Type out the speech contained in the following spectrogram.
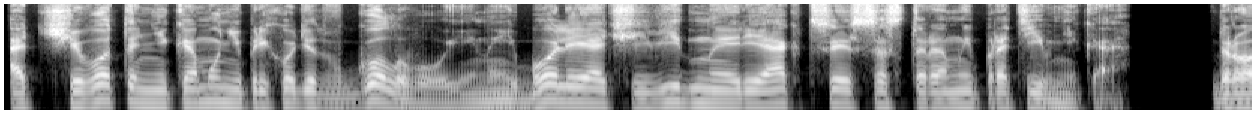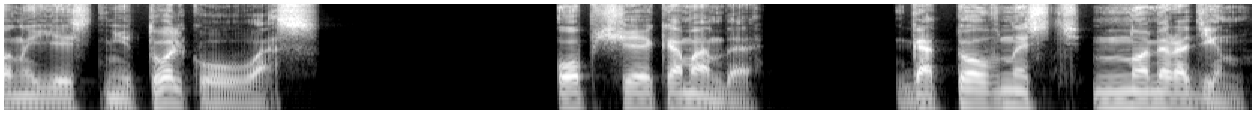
От чего-то никому не приходит в голову и наиболее очевидная реакция со стороны противника. Дроны есть не только у вас. Общая команда. Готовность номер один.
